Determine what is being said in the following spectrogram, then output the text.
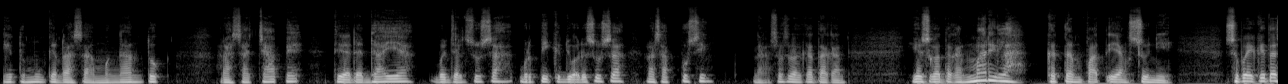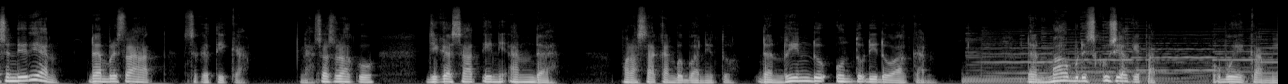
Itu mungkin rasa mengantuk, rasa capek, tidak ada daya, berjalan susah, berpikir juga ada susah, rasa pusing. Nah, saudara katakan, Yesus katakan, marilah ke tempat yang sunyi supaya kita sendirian dan beristirahat seketika. Nah, saudaraku, jika saat ini Anda merasakan beban itu dan rindu untuk didoakan dan mau berdiskusi Alkitab, hubungi kami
